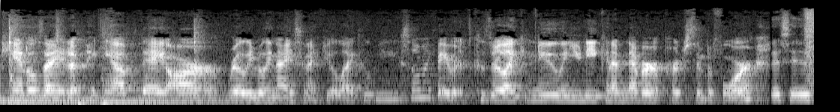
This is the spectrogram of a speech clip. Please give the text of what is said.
The candles that I ended up picking up. They are really, really nice and I feel like they'll be some of my favorites because they're like new and unique and I've never purchased them before. This is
